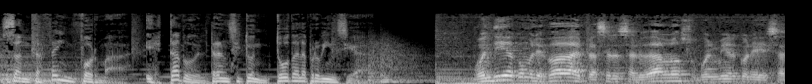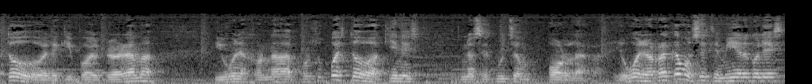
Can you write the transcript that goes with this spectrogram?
Santa Fe informa, estado del tránsito en toda la provincia. Buen día, ¿cómo les va? El placer de saludarlos. Buen miércoles a todo el equipo del programa y buena jornada, por supuesto, a quienes nos escuchan por la radio. Bueno, arrancamos este miércoles.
